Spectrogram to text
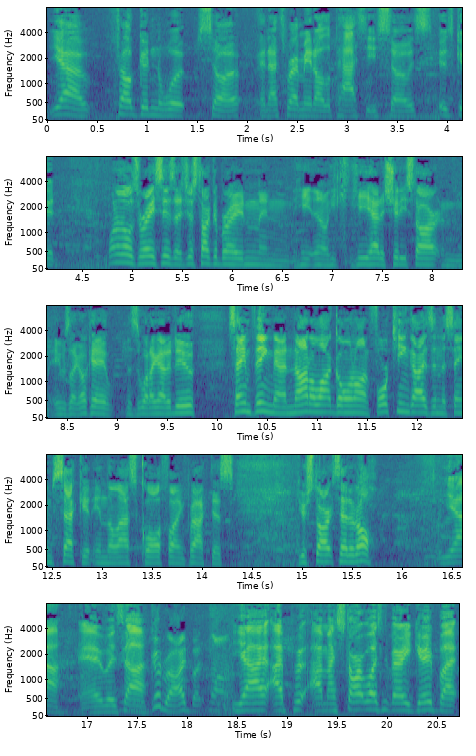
yeah, felt good in the loop. So, and that's where I made all the passes. So it was, it was good. One of those races. I just talked to Brayton, and he, you know, he, he had a shitty start, and he was like, "Okay, this is what I got to do." Same thing, man. Not a lot going on. Fourteen guys in the same second in the last qualifying practice. Your start said it all. Yeah, it was uh, good ride, but no. Yeah, I, I put uh, my start wasn't very good, but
